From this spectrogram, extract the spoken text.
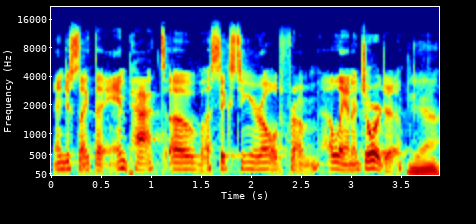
and just like the impact of a 16 year old from Atlanta, Georgia, Yeah.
